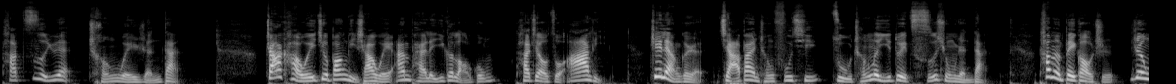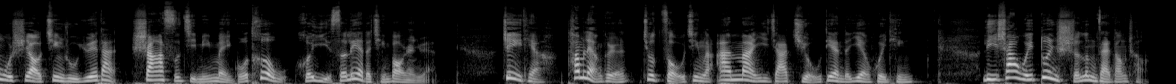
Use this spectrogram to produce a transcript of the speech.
他自愿成为人蛋。扎卡维就帮李沙维安排了一个老公，他叫做阿里。这两个人假扮成夫妻，组成了一对雌雄人蛋。他们被告知任务是要进入约旦，杀死几名美国特务和以色列的情报人员。这一天啊，他们两个人就走进了安曼一家酒店的宴会厅。李沙维顿时愣在当场，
